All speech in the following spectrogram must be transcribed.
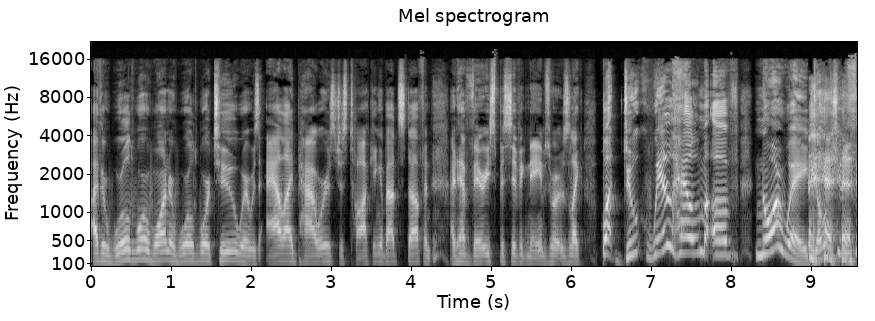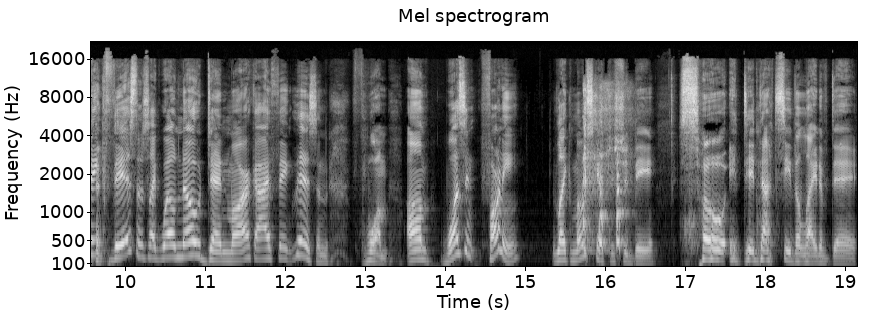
either World War One or World War Two, where it was Allied powers just talking about stuff. And I'd have very specific names where it was like, but Duke Wilhelm of Norway, don't you think this? And it's like, well, no, Denmark, I think this. And whum. Um, wasn't funny, like most sketches should be. So it did not see the light of day,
